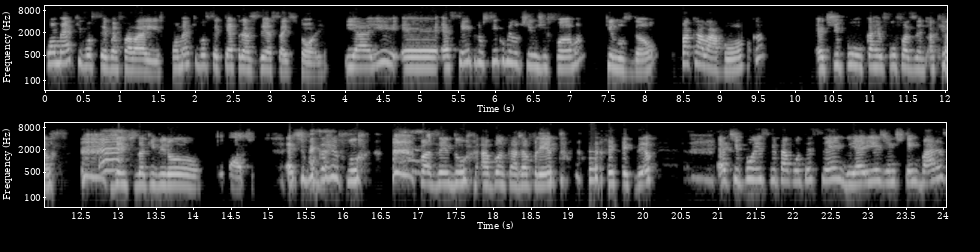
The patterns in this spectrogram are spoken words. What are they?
Como é que você vai falar isso? Como é que você quer trazer essa história? E aí é, é sempre os cinco minutinhos de fama que nos dão para calar a boca. É tipo o Carrefour fazendo aquelas. Gente, isso daqui virou. É tipo o Carrefour fazendo a bancada preta, entendeu? É tipo isso que está acontecendo. E aí a gente tem várias,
